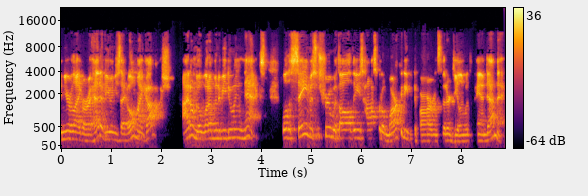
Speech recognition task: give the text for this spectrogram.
and you're like, or ahead of you, and you say, oh my gosh, I don't know what I'm going to be doing next. Well, the same is true with all these hospital marketing departments that are dealing with the pandemic.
